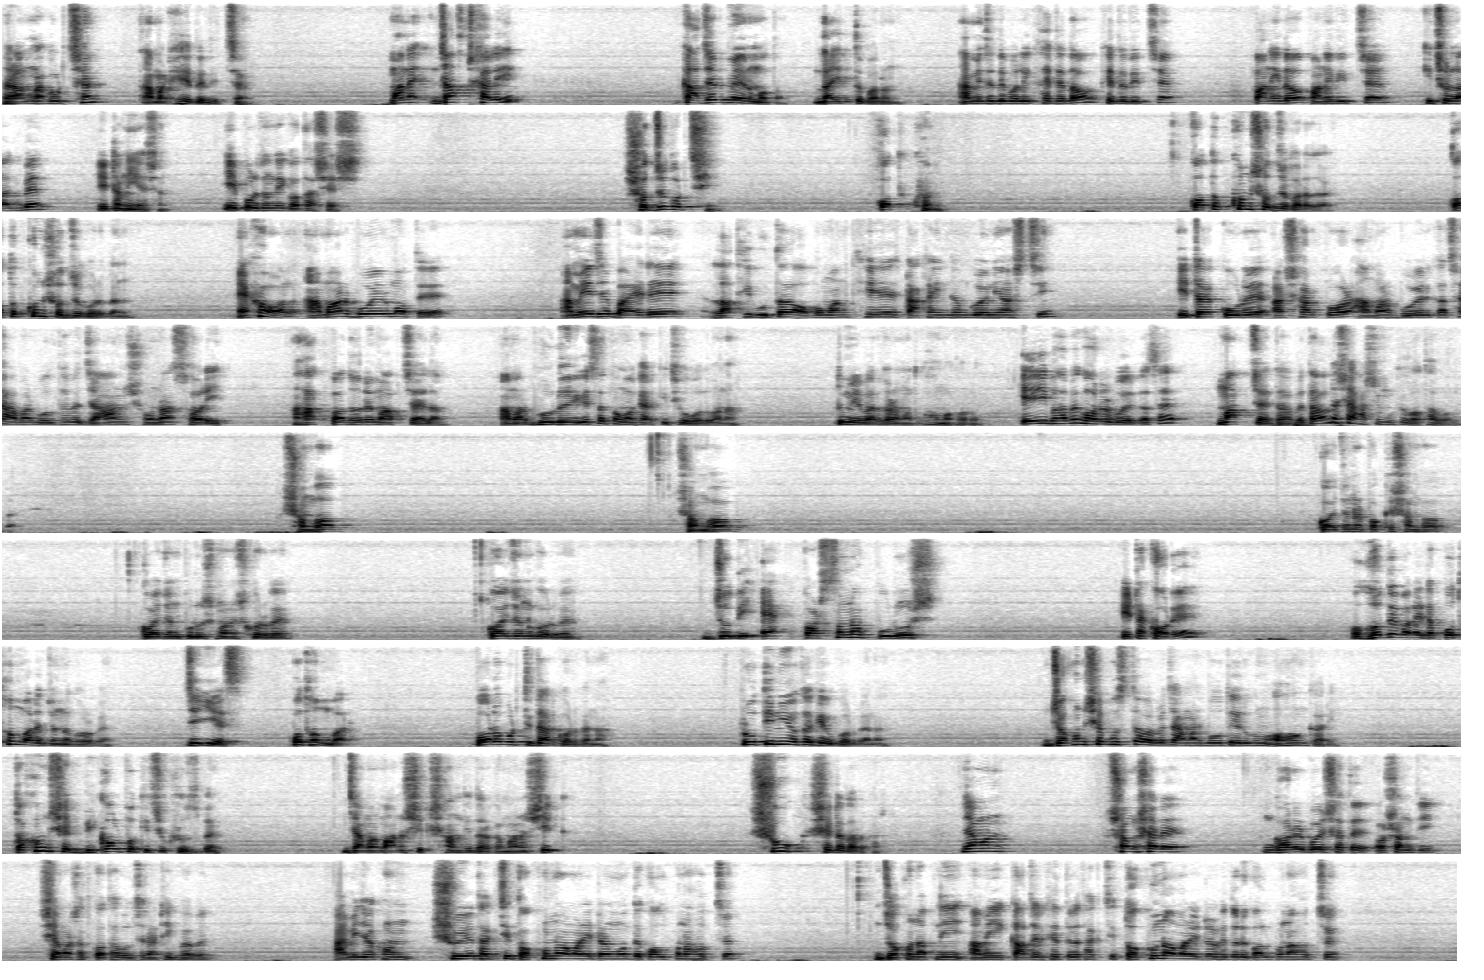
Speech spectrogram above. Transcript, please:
রান্না করছে, আমাকে খেতে দিচ্ছে। মানে জাস্ট খালি কাজের মেয়ের মতো, দায়িত্ব পালন। আমি যদি বলি, খেতে দাও, খেতে দিচ্ছে। পানি দাও, পানি দিচ্ছে। কিছু লাগবে, এটা নিয়ে আসেন। এই পর্যন্তই কথা শেষ। সহ্য করছি। কতক্ষণ? কতক্ষণ সহ্য করা যায়? কতক্ষণ সহ্য করবেন? এখন আমার বইয়ের মতে, আমি যে বাইরে লাথি গুতা, অপমান খেয়ে টাকা ইনকাম করে নিয়ে আসছি, এটা করে আসার পর আমার বইয়ের কাছে আবার বলতে হবে, জান, সোনা সরি হাত পা ধরে মাপ চাইলাম। আমার ভুল হয়ে গেছে, তোমাকে আর কিছু বলব না। তুমি এবার করার মতো ক্ষমা করো। এইভাবে ঘরের বইয়ের কাছে মাপ চাইতে হবে, তাহলে সে হাসি মুখে কথা বলবে। সম্ভব? সম্ভব? কয়জনের পক্ষে সম্ভব? কয়জন পুরুষ মানুষ করবে? কয়জন করবে? যদি এক পার্সনও পুরুষ এটা করে হতে পারে এটা প্রথমবারের জন্য করবে। যে ইয়েস, প্রথমবার। পরবর্তীতে আর করবে না। প্রতিনিয়ত কেউ করবে না। যখন সে বুঝতে পারবে যে আমার বউ তো এরকম অহংকারী, তখন সে বিকল্প কিছু খুঁজবে। যে আমার মানসিক শান্তি দরকার, মানসিক সুখ সেটা দরকার। যেমন সংসারে, ঘরের বইয়ের সাথে অশান্তি, সে আমার সাথে কথা বলছে না ঠিকভাবে। আমি যখন শুয়ে থাকছি তখনও আমার এটার মধ্যে কল্পনা হচ্ছে। যখন আপনি, আমি কাজের ক্ষেত্রে থাকছি তখনও আমার এটার ভেতরে কল্পনা হচ্ছে।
